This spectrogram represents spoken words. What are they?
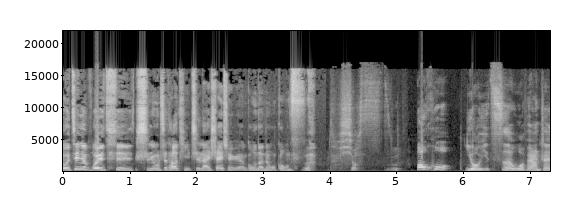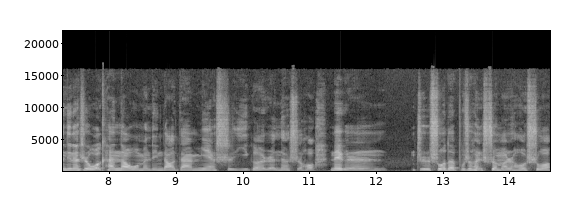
我坚决不会去使用这套体制来筛选员工的那种公司。笑死了！包括有一次，我非常震惊的是，我看到我们领导在面试一个人的时候，那个人就是说的不是很顺嘛，然后说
